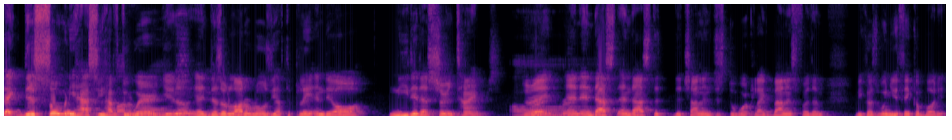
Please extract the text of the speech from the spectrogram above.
like there's so many hats you There's a have to of wear, you know. roles, And there's a lot of roles you have to play, and they all needed at certain times, Oh, right? right. And and that's and that's the the challenge, just the work life balance for them. Because when you think about it,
